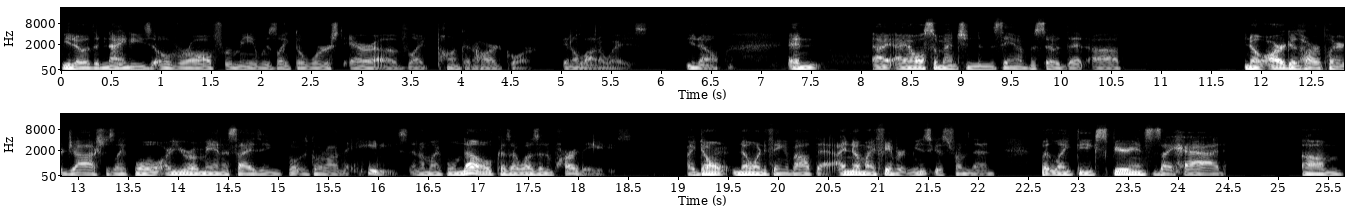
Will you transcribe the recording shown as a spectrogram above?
you know, the '90s overall for me was like the worst era of like punk and hardcore in a lot of ways. You know, and I, I also mentioned in the same episode that uh, you know, our guitar player Josh is like, "Well, are you romanticizing what was going on in the '80s?" And I'm like, "Well, no, because I wasn't a part of the '80s." I don't Right. know anything about that. I know my favorite music is from then, but like the experiences I had, um,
